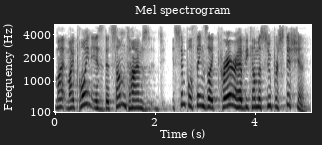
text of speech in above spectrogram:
My, my point is that sometimes simple things like prayer have become a superstition.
